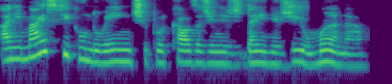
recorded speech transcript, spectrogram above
Animais ficam doentes por causa de, da energia humana?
